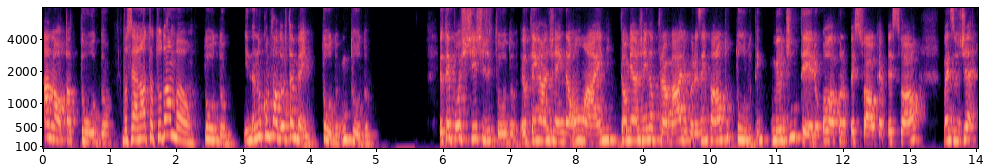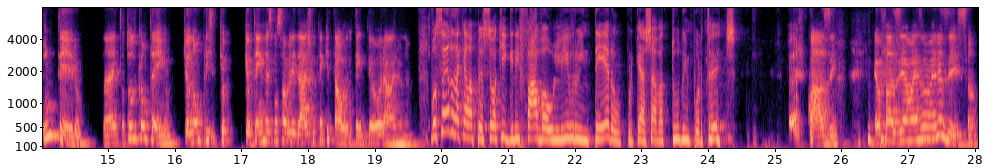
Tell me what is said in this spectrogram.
anota tudo. Você anota tudo à mão? Tudo. E no computador também, tudo, em tudo. Eu tenho post-it de tudo, eu tenho agenda online, então minha agenda do trabalho, por exemplo, eu anoto tudo, tem meu dia inteiro, eu coloco no pessoal, que é pessoal, mas o dia inteiro, né? Então tudo que eu tenho, que eu não que eu, que eu tenho responsabilidade, que eu tenho que tal, eu tenho que ter horário, né? Você era daquela pessoa que grifava o livro inteiro porque achava tudo importante? Quase. Eu fazia mais ou menos isso.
